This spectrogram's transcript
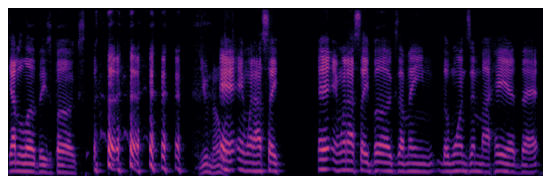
gotta love these bugs. you know, and, and, when I say and when I say bugs, I mean the ones in my head that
